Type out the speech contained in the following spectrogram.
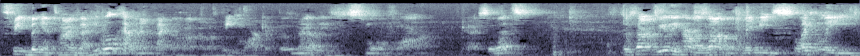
three billion times that, he will have an impact on, on the wheat market. Doesn't matter he's a small farmer. Okay, so that's so it's not really horizontal. Maybe slightly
